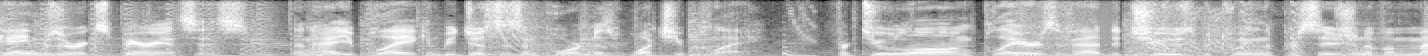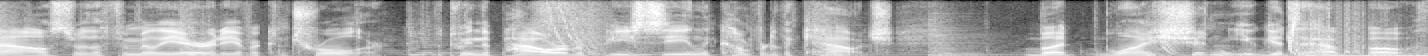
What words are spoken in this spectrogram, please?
Games are experiences, and how you play can be just as important as what you play. For too long, players have had to choose between the precision of a mouse or the familiarity of a controller, between the power of a PC and the comfort of the couch. But why shouldn't you get to have both?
